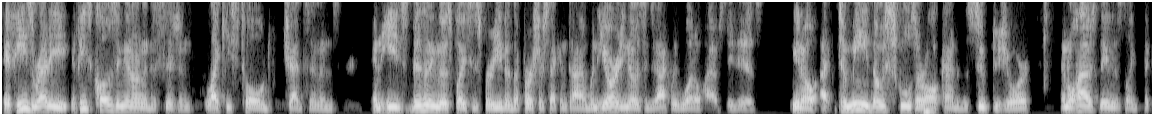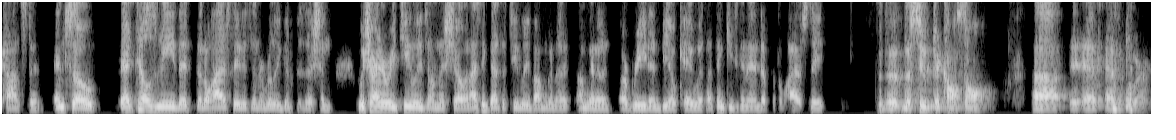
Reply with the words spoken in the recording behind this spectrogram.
If he's ready, if he's closing in on a decision, like he's told Chad Simmons, and he's visiting those places for either the first or second time when he already knows exactly what Ohio State is, you know, to me, those schools are all kind of the soup du jour, and Ohio State is like the constant. And so that tells me that that Ohio State is in a really good position we try to read tea leaves on this show, and I think that's a tea leaf I'm gonna I'm gonna uh, read and be okay with. I think he's gonna end up with Ohio State. The the soup de constant, uh, as, as it were.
